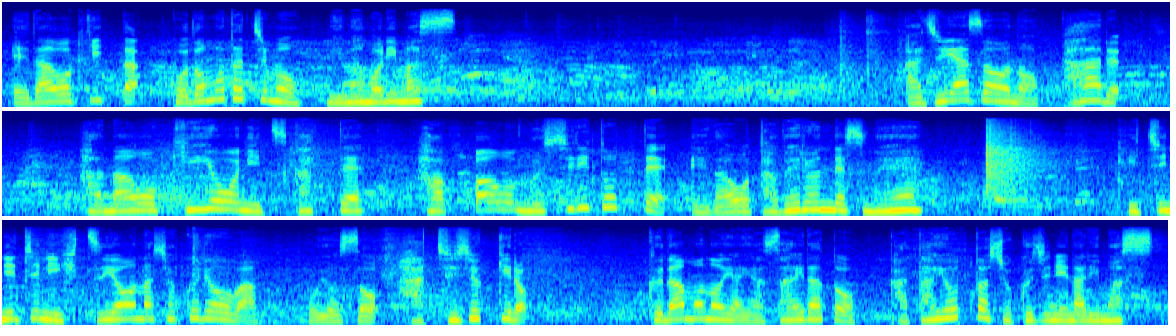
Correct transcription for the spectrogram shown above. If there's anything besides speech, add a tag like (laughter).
枝を切った子どもたちも見守ります。アジアゾウのパール。鼻を器用に使って葉っぱをむしり取って枝を食べるんですね。1日に必要な食料はおよそ80キロ。果物や野菜だと偏った食事になります。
